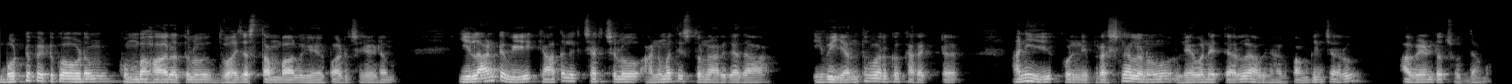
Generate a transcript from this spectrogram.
బొట్టు పెట్టుకోవడం కుంభహారతులు ధ్వజస్తంభాలు ఏర్పాటు చేయడం ఇలాంటివి కేథలిక్ చర్చిలో అనుమతిస్తున్నారు కదా ఇవి ఎంతవరకు కరెక్ట్? అని కొన్ని ప్రశ్నలను లేవనెత్తారు అవి నాకు పంపించారు. అవేంటో చూద్దాము.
